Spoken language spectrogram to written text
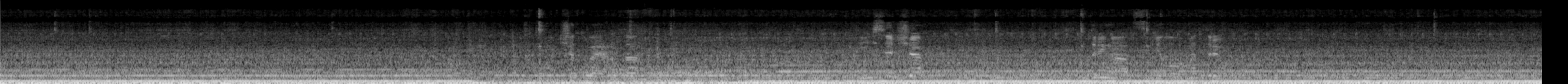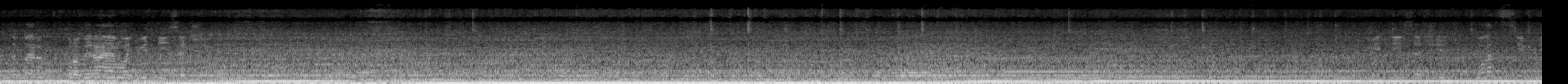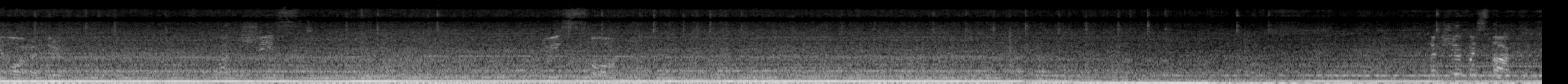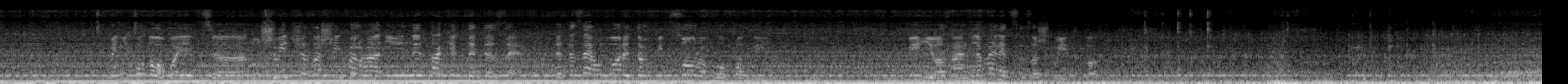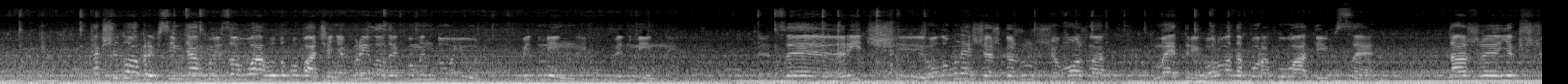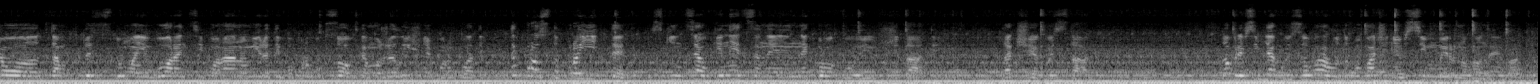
Четверта. Тисяча. 13 кілометрів. Тепер провіряємо 2000. Дві тисячі. 27 кілометрів. 26. 200. Так що якось так. Мені подобається. Ну, швидше за шифінга і не так, як ДТЗ. ДТЗ говорить там під 40 лопати. Фіг його знає, для мене це зашвидко. Так що добре, всім дякую за увагу, до побачення. Прилад рекомендую. Відмінний, відмінний. Це річ, і головне, що я ж кажу, що можна в метрі города порахувати і все. Навіть якщо там хтось думає в погано мірити по пробуксовкам, може лишнє порахувати, так просто проїдьте з кінця в кінець, це не, не крокою вважати. Так що якось так. Добре, всім дякую за увагу. До побачення, всім мирного неба.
